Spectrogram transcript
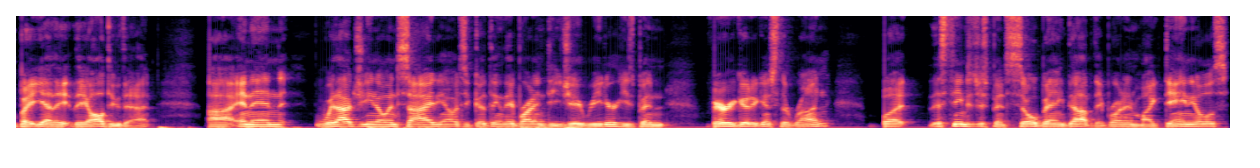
but yeah, they, they all do that. Uh, and then without Geno inside, you know, it's a good thing they brought in DJ Reader. He's been very good against the run, but this team's just been so banged up. They brought in Mike Daniels.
